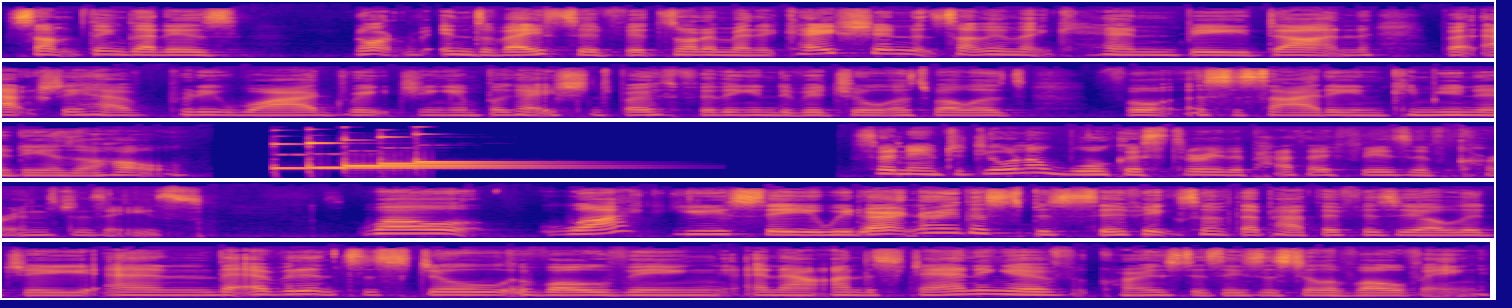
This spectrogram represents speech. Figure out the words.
something that is not invasive. It's not a medication. It's something that can be done, but actually have pretty wide reaching implications, both for the individual as well as for a society and community as a whole. So, Nim, did you want to walk us through the pathophys of Crohn's disease? Well, like you see, we don't know the specifics of the pathophysiology, and the evidence is still evolving, and our understanding of Crohn's disease is still evolving.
